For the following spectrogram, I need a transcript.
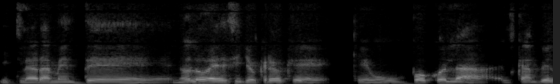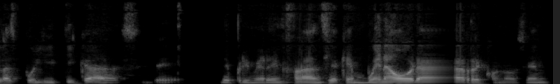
Y claramente no lo es, y yo creo que, que un poco la, el cambio en las políticas de, de primera infancia, que en buena hora reconocen,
